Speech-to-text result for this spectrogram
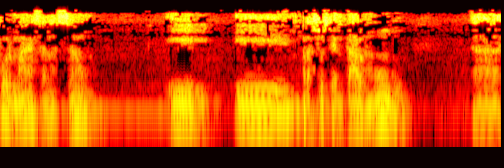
formar essa nação e, e para sustentar o mundo, ah,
